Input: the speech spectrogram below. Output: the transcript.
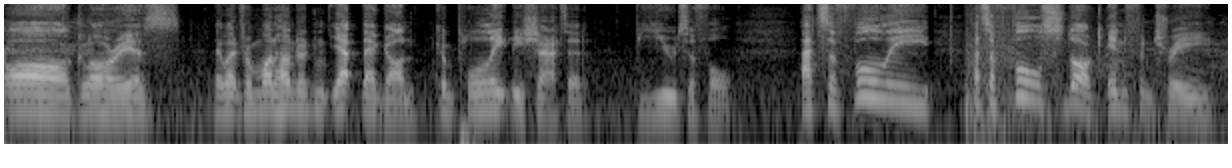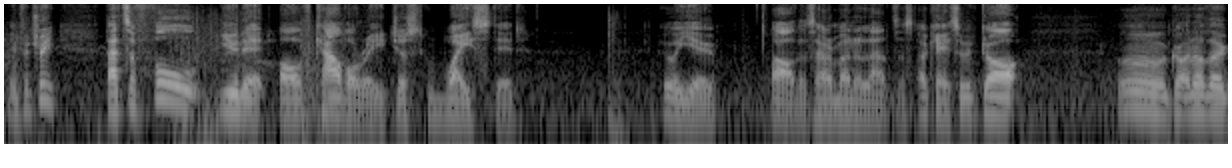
Oh, glorious. They went from 100 and... Yep, they're gone. Completely shattered. Beautiful. That's a fully... That's a full stock infantry... Infantry? That's a full unit of cavalry just wasted. Who are you? Oh, the Ceremonial Lancers. Okay, so we've got... Oh, got another...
